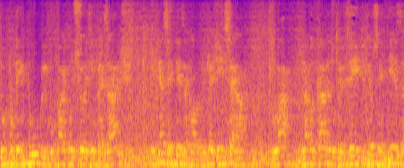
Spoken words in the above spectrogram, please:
do poder público para com os senhores empresários. E tenho a certeza, Cláudio, que a gente será lá na bancada do prefeito. E tenho certeza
